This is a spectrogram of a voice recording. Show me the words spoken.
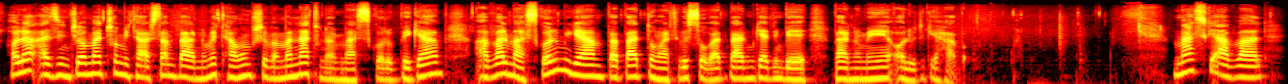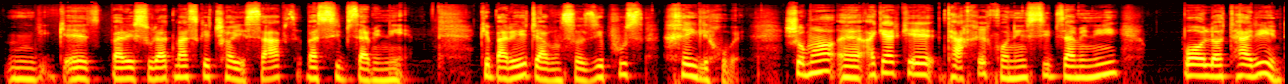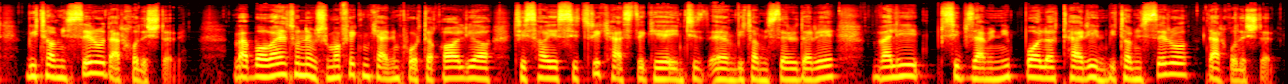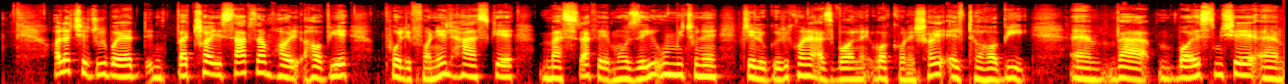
حالا از اینجا من چون میترسم برنامه تموم شه و من نتونم مسکا رو بگم اول مسکا رو میگم و بعد دو مرتبه صحبت برمیگردیم به برنامه آلودگی هوا. مسک اول برای صورت مسک چای سبز و سیب زمینیه. که برای جوانسازی پوست خیلی خوبه. شما اگر که تحقیق کنین سیب زمینی بالاترین ویتامین C رو در خودش داره و باورتون نمیشه. ما فکر می‌کردیم پرتقال یا چیزهای سیتریک هسته که این چیز ویتامین C رو داره ولی سیب زمینی بالاترین ویتامین C رو در خودش داره. حالا چجور باید و چای سبز هم حاوی پولیفونیل هست که مصرف موضعی اون می‌تونه جلوگیری کنه از واکنش های التهابی و باعث میشه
